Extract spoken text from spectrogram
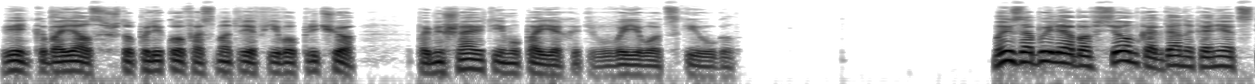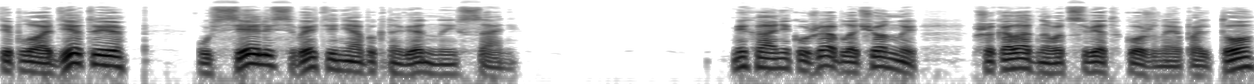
Венька боялся, что Поляков, осмотрев его плечо, помешает ему поехать в воеводский угол. Мы забыли обо всем, когда, наконец, тепло одетые, уселись в эти необыкновенные сани. Механик, уже облаченный в шоколадного цвета кожаное пальто,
